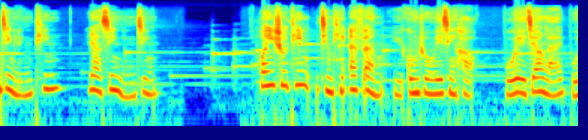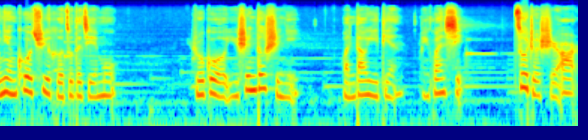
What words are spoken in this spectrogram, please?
静聆听，让心宁静。欢迎收听静听 FM 与公众微信号“不畏将来，不念过去”合作的节目。如果余生都是你，晚到一点没关系。作者十二，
